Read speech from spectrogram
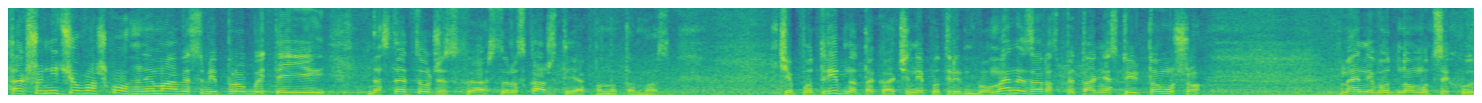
Так що нічого важкого немає, ви собі пробуйте і дасте теж, розкажете, як воно там у вас. Чи потрібна така, чи не потрібна. Бо в мене зараз питання стоїть в тому, що в мене в одному цеху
